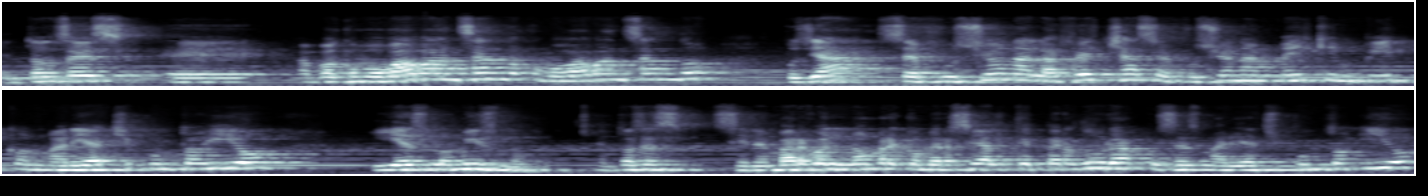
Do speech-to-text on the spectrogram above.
Entonces, eh, como va avanzando, como va avanzando, pues ya se fusiona la fecha, se fusiona Making Pit con mariachi.io y es lo mismo. Entonces, sin embargo, el nombre comercial que perdura, pues es mariachi.io.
